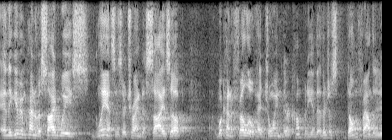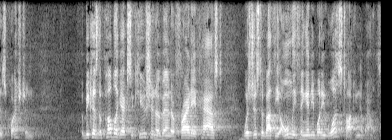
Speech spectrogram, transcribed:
and they give him kind of a sideways glance as they're trying to size up what kind of fellow had joined their company. And they're just dumbfounded at his question. Because the public execution event of Friday past was just about the only thing anybody was talking about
